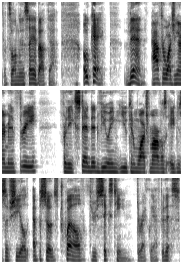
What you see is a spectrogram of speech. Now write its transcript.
That's all I'm going to say about that. Okay, then after watching Iron Man 3, for the extended viewing, you can watch Marvel's Agents of S.H.I.E.L.D. episodes 12 through 16 directly after this.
